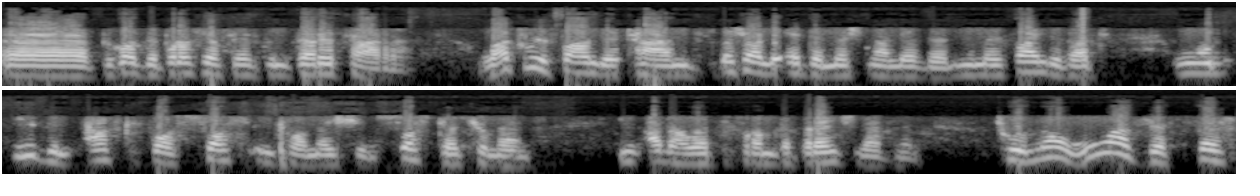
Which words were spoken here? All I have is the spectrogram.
uh, because the process has been very thorough. What we found at times, especially at the national level, you may find that we would even ask for source information, source documents, in other words, from the branch level to know who was the first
